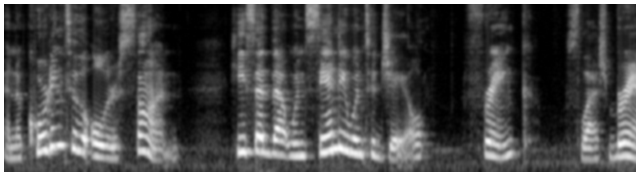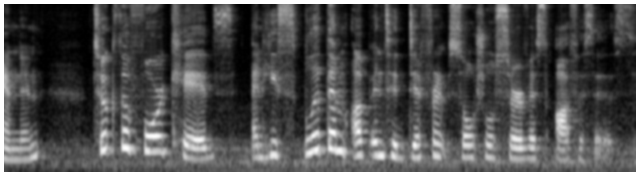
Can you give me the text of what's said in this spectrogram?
And according to the older son, he said that when Sandy went to jail, Frank slash Brandon took the four kids and he split them up into different social service offices.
